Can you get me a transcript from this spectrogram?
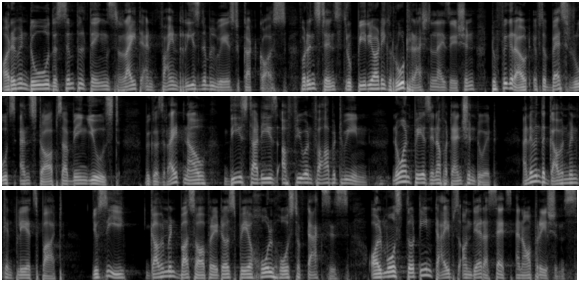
or even do the simple things right and find reasonable ways to cut costs. For instance, through periodic route rationalization to figure out if the best routes and stops are being used. Because right now, these studies are few and far between. No one pays enough attention to it. And even the government can play its part. You see, government bus operators pay a whole host of taxes, almost 13 types on their assets and operations.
